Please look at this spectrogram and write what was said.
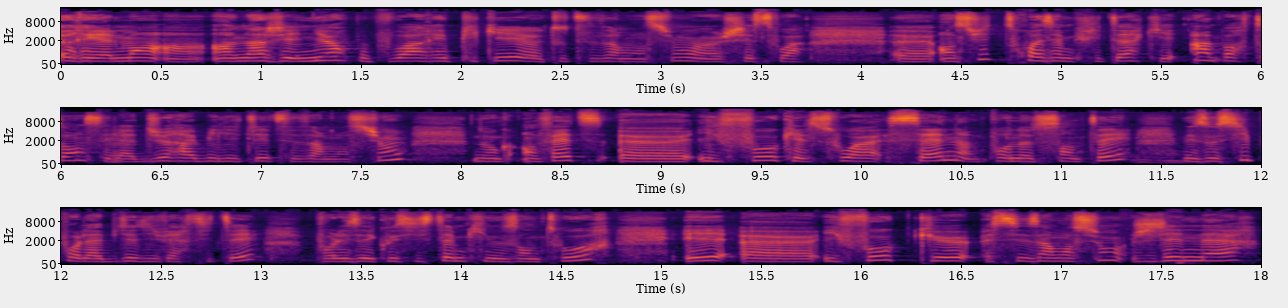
réellement un, ingénieur pour pouvoir répliquer toutes ces inventions chez soi. ensuite, troisième critère qui est important, c'est la durabilité de ces inventions. Donc, en fait, il faut qu'elles soient saines pour notre santé, mmh. mais aussi pour la biodiversité, pour les écosystèmes qui nous entourent. Et euh, il faut que ces inventions génèrent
